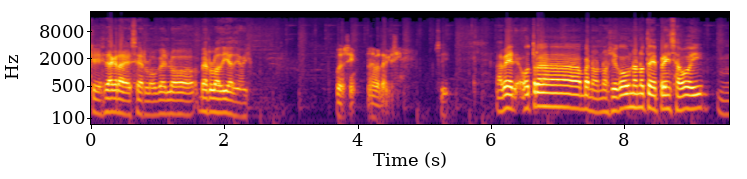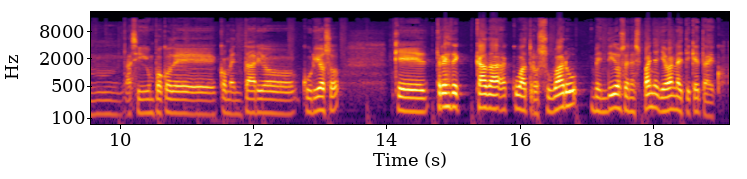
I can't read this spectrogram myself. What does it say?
que es de agradecerlo, verlo, verlo a día de hoy. Pues sí, la verdad que sí. Sí. A ver, otra, bueno, nos llegó una nota de prensa hoy, mm, así un poco de comentario curioso, que tres de cada cuatro Subaru vendidos en España llevan la etiqueta Eco.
